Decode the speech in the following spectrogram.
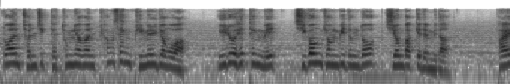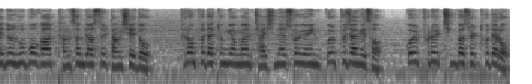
또한 전직 대통령은 평생 비밀 경호와 의료 혜택 및 직원 경비 등도 지원받게 됩니다. 바이든 후보가 당선되었을 당시에도 트럼프 대통령은 자신의 소유인 골프장에서 골프를 친 것을 토대로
